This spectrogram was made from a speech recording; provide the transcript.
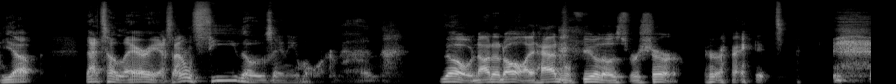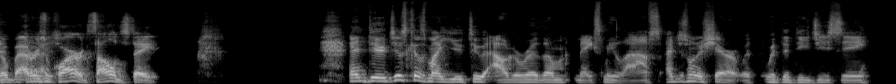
Yep. That's hilarious. I don't see those anymore, man. No, not at all. I had a few of those for sure. Right. No batteries Right. required. Solid state. And dude, just because my YouTube algorithm makes me laugh, I just want to share it with with the DGC.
